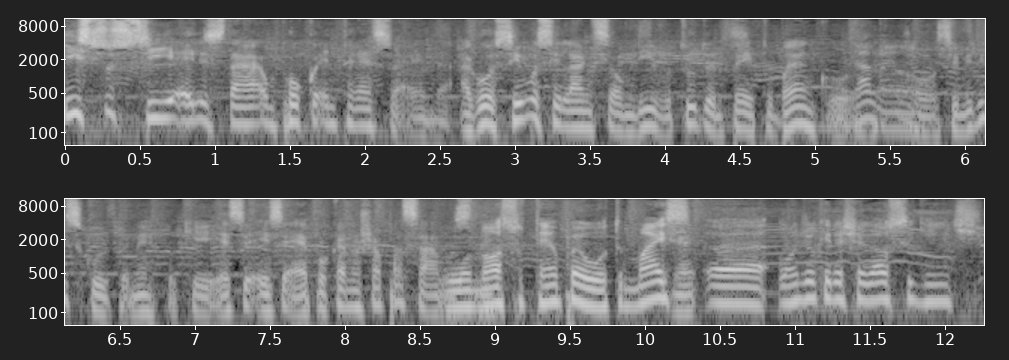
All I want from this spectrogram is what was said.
Isso sim, ele está um pouco interessado ainda. Agora, se você lança um livro tudo em preto e branco, ah, não. você me desculpa, né? Porque essa, essa época nós já passamos. O né? nosso tempo é outro. Mas é. Uh, onde eu queria chegar é o seguinte:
